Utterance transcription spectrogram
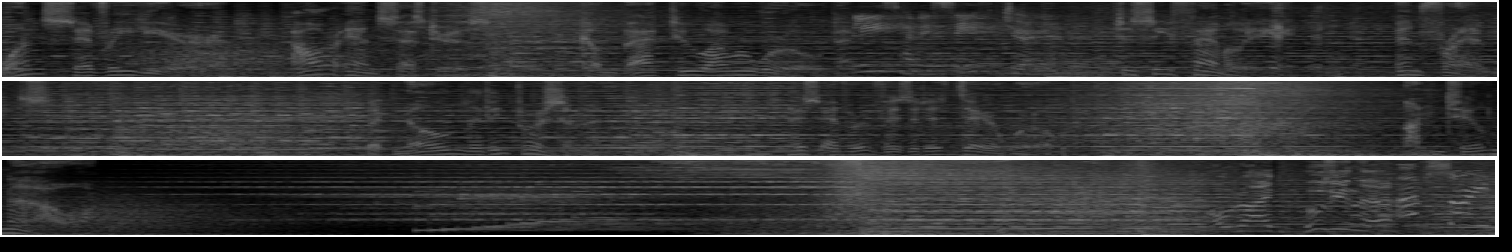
Once every year, our ancestors come back to our world Please have a safe journey. to see family and friends. But no living person has ever visited their world. Until now. I'm sorry.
